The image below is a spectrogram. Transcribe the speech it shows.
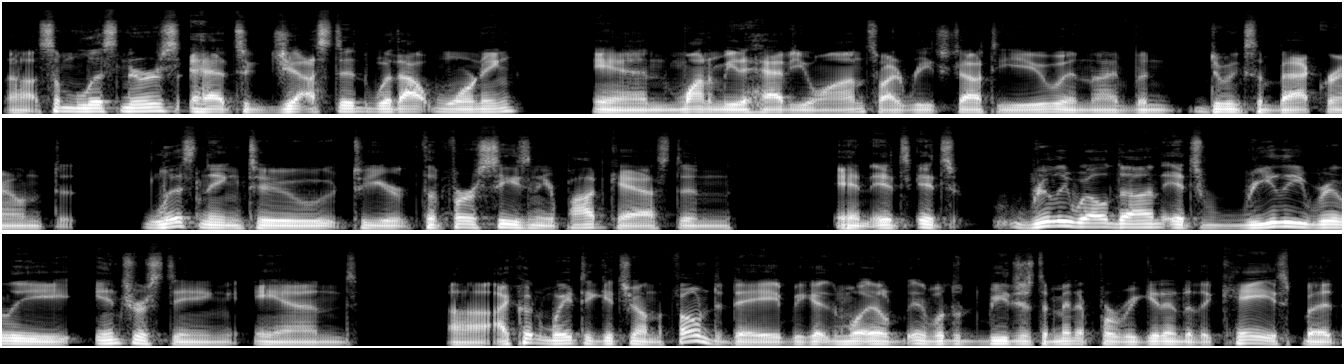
uh, some listeners had suggested without warning and wanted me to have you on. So I reached out to you and I've been doing some background listening to to your the first season of your podcast and and it's it's really well done. It's really really interesting, and uh, I couldn't wait to get you on the phone today because it'll, it will be just a minute before we get into the case. But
